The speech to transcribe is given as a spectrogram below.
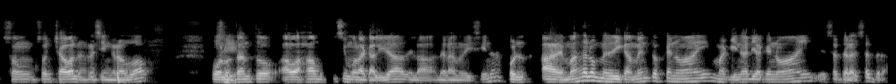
son, son chavales recién graduados. Por lo tanto, ha bajado muchísimo la calidad de la, de la medicina, además de los medicamentos que no hay, maquinaria que no hay, etcétera, etcétera.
